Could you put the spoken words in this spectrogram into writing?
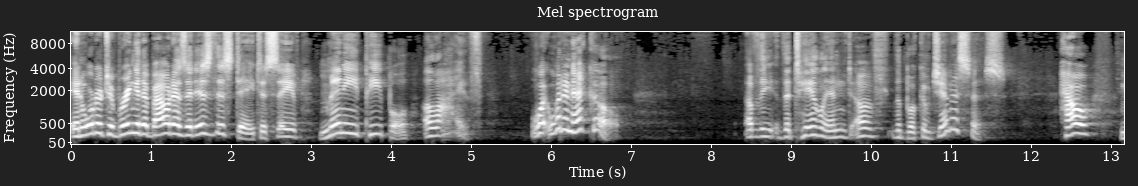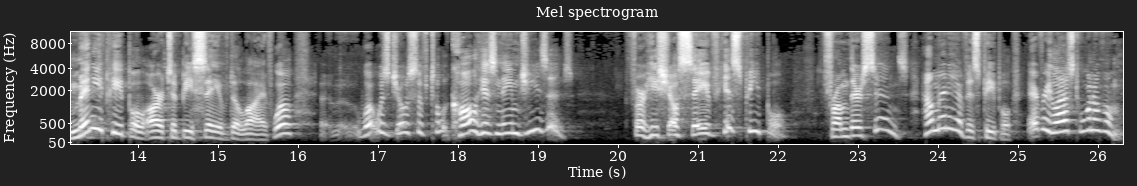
in order to bring it about as it is this day to save many people alive. What, what an echo of the, the tail end of the book of Genesis. How many people are to be saved alive? Well, what was Joseph told? Call his name Jesus, for he shall save his people from their sins. How many of his people? Every last one of them.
